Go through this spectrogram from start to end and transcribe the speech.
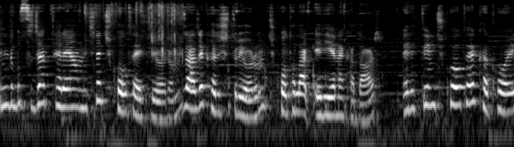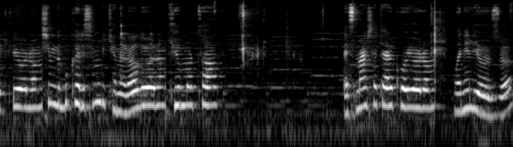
Şimdi bu sıcak tereyağının içine çikolata ekliyorum. Güzelce karıştırıyorum. Çikolatalar eriyene kadar. Erittiğim çikolataya kakao ekliyorum. Şimdi bu karışımı bir kenara alıyorum. 2 yumurta, esmer şeker koyuyorum. Vanilya özü.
